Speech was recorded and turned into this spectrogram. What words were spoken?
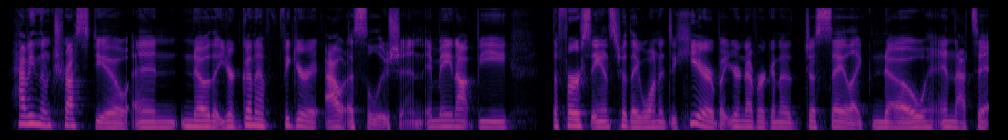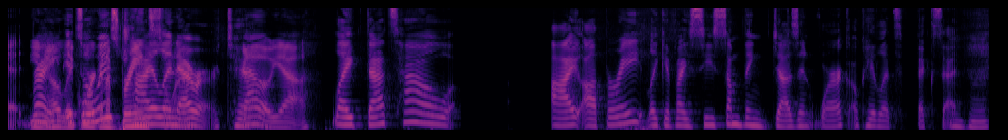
having them trust you and know that you're going to figure it out a solution. It may not be the first answer they wanted to hear, but you're never going to just say like no and that's it. You know, like it's we're gonna brainstorm. trial and error too. Oh, yeah. Like that's how I operate. Like if I see something doesn't work, okay, let's fix it. Mhm.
